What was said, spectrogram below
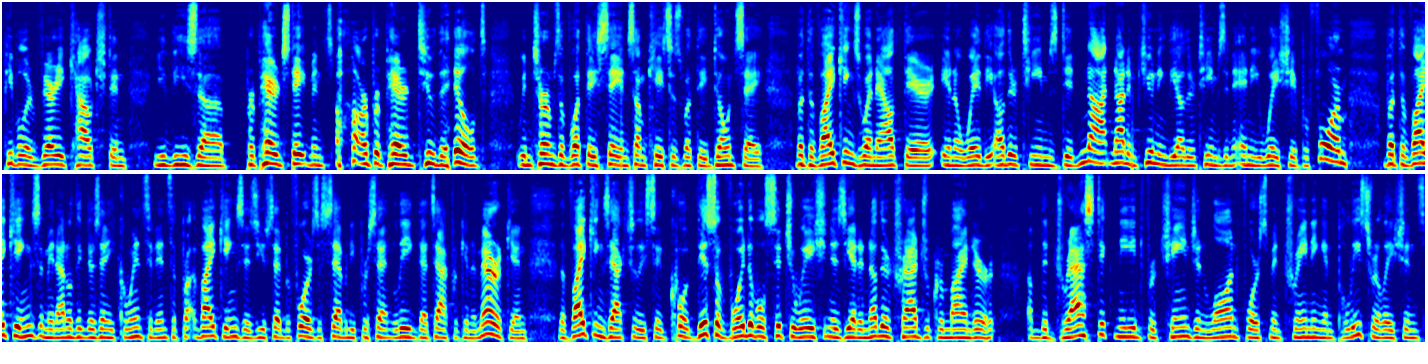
people are very couched in these uh, prepared statements are prepared to the hilt in terms of what they say, in some cases, what they don't say. But the Vikings went out there in a way the other teams did not, not impugning the other teams in any way, shape, or form. But the Vikings, I mean, I don't think there's any coincidence. The Vikings, as you said before, is a 70% league that's African American. The Vikings actually said, quote, this avoidable situation is yet another tragic reminder of the drastic need for change in law enforcement training and police relations,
